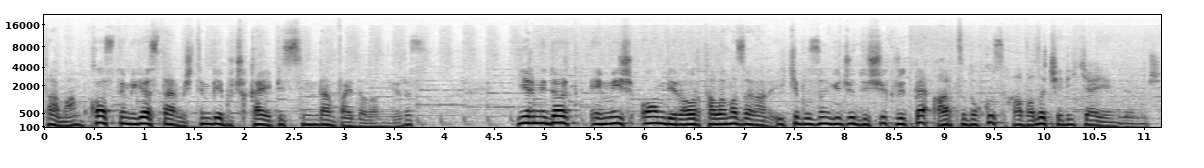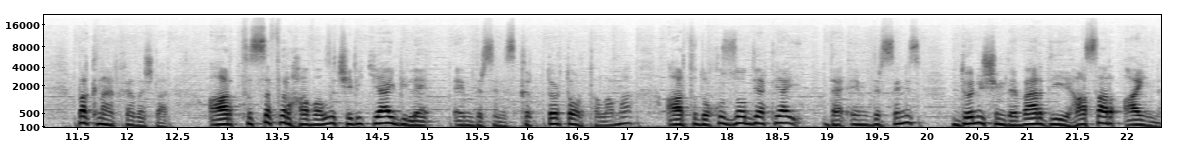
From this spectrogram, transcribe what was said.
Tamam. Kostümü göstermiştim. Bir buçuk ay pisinden faydalanıyoruz. 24 emiş 11 ortalama zarar 2 buzun gücü düşük rütbe artı 9 havalı çelik yay emdirmiş. Bakın arkadaşlar artı 0 havalı çelik yay bile emdirseniz 44 ortalama artı 9 zodyak yay da emdirseniz dönüşümde verdiği hasar aynı.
